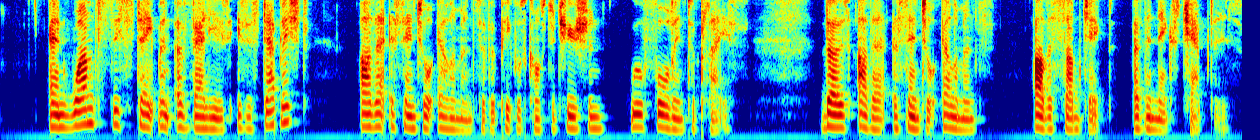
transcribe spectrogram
and once this statement of values is established, other essential elements of a people's constitution will fall into place. Those other essential elements are the subject of the next chapters.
